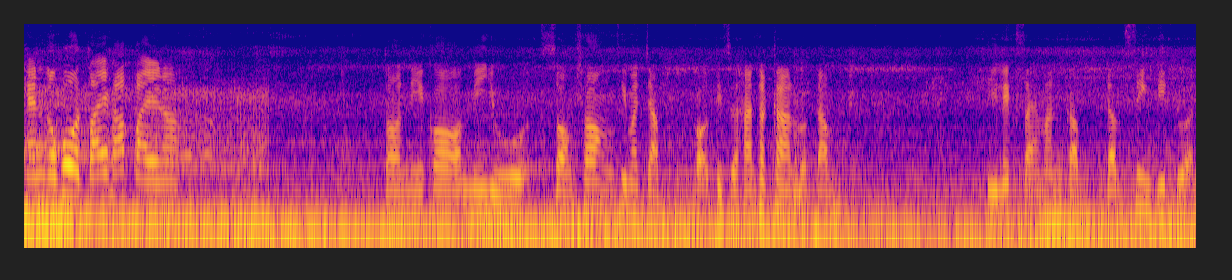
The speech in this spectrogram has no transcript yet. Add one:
แฮนก็โพดไปครับไปนะ ตอนนี้ก็มีอยู่สองช่องที่มาจับเกาะติดสถานการณ์รถดำตีเล็กสายมันกับดัมซิ่งดิดด่วน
